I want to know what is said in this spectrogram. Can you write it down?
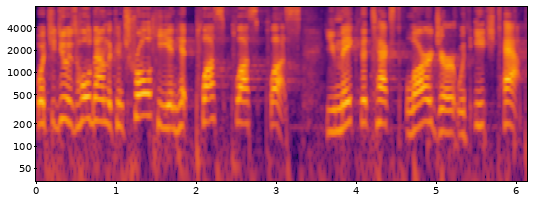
what you do is hold down the control key and hit plus, plus, plus. You make the text larger with each tap.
